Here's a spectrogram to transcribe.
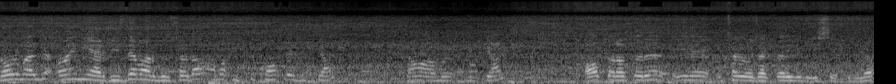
Normalde aynı yer bizde var Bursa'da ama üstü komple dükkan. Tamamı dükkan. Alt tarafları yine çay ocakları gibi işletiliyor.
